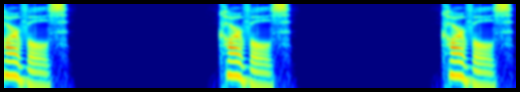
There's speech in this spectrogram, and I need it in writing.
carvels carvels carvels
